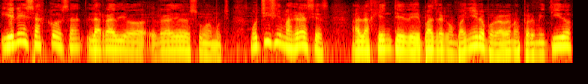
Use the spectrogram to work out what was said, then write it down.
Y en esas cosas la radio, radio suma mucho. Muchísimas gracias a la gente de Patria Compañero por habernos permitido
